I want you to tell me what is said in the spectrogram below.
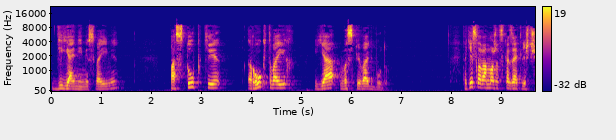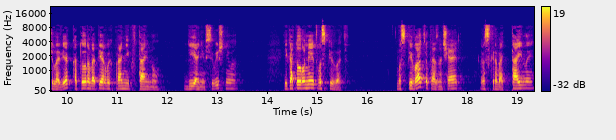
деяниями своими, поступки рук твоих я воспевать буду. Такие слова может сказать лишь человек, который, во-первых, проник в тайну деяний Всевышнего и который умеет воспевать. Воспевать это означает раскрывать тайны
